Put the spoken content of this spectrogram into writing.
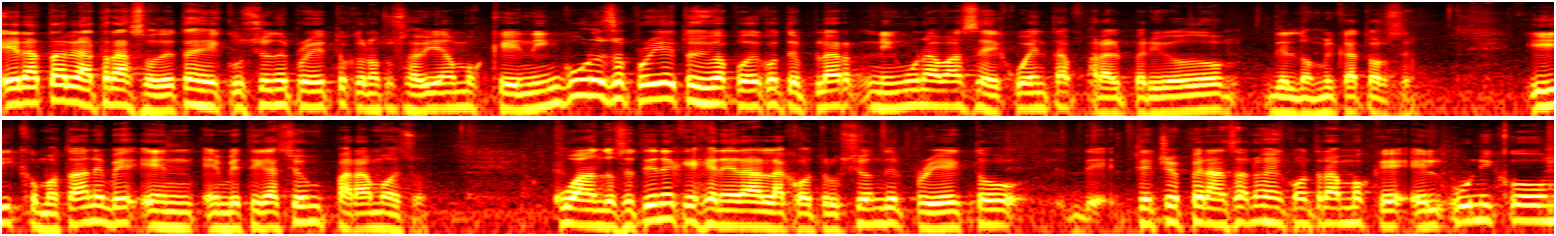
era tal el atraso de esta ejecución del proyecto que nosotros sabíamos que ninguno de esos proyectos iba a poder contemplar ningún avance de cuenta para el periodo del 2014. Y como estaban en investigación, paramos eso cuando se tiene que generar la construcción del proyecto de Techo Esperanza, nos encontramos que el único,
